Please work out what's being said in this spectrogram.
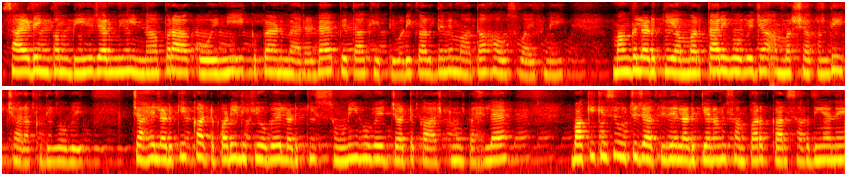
ਸਾਈਡ ਇਨਕਮ 20000 ਮਹੀਨਾ, ਭਰਾ ਕੋਈ ਨਹੀਂ, ਇੱਕ ਭੈਣ ਮੈਰਿਡ ਹੈ, ਪਿਤਾ ਖੇਤੀਬਾੜੀ ਕਰਦੇ ਨੇ, ਮਾਤਾ ਹਾਊਸਵਾਈਫ ਨੇ। ਮੰਗ ਲੜਕੀ ਅਮਰਤਾਰੀ ਹੋਵੇ ਜਾਂ ਅਮਰ ਛਕਣ ਦੀ ਇੱਛਾ ਰੱਖਦੀ ਹੋਵੇ। ਚਾਹੇ ਲੜਕੀ ਘੱਟ ਪੜ੍ਹੀ ਲਿਖੀ ਹੋਵੇ, ਲੜਕੀ ਸੋਹਣੀ ਹੋਵੇ, ਜੱਟ ਕਾਸਟ ਨੂੰ ਪਹਿਲਾ ਬਾਕੀ ਕਿਸੇ ਉੱਚ ਜਾਤੀ ਦੀਆਂ ਲੜਕੀਆਂ ਇਹਨਾਂ ਨੂੰ ਸੰਪਰਕ ਕਰ ਸਕਦੀਆਂ ਨੇ।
